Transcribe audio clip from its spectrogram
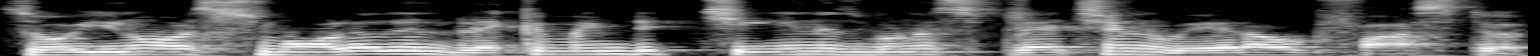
so, you know, a smaller than recommended chain is going to stretch and wear out faster.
